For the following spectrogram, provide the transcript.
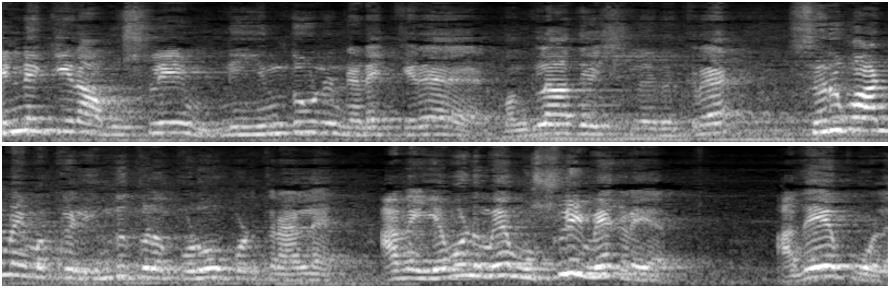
இன்னைக்கு நான் முஸ்லீம் நீ இந்துன்னு நினைக்கிற பங்களாதேஷ்ல இருக்கிற சிறுபான்மை மக்கள் இந்துக்களை கொடுமைப்படுத்துறான்ல அவன் எவனுமே முஸ்லீமே கிடையாது. அதே போல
